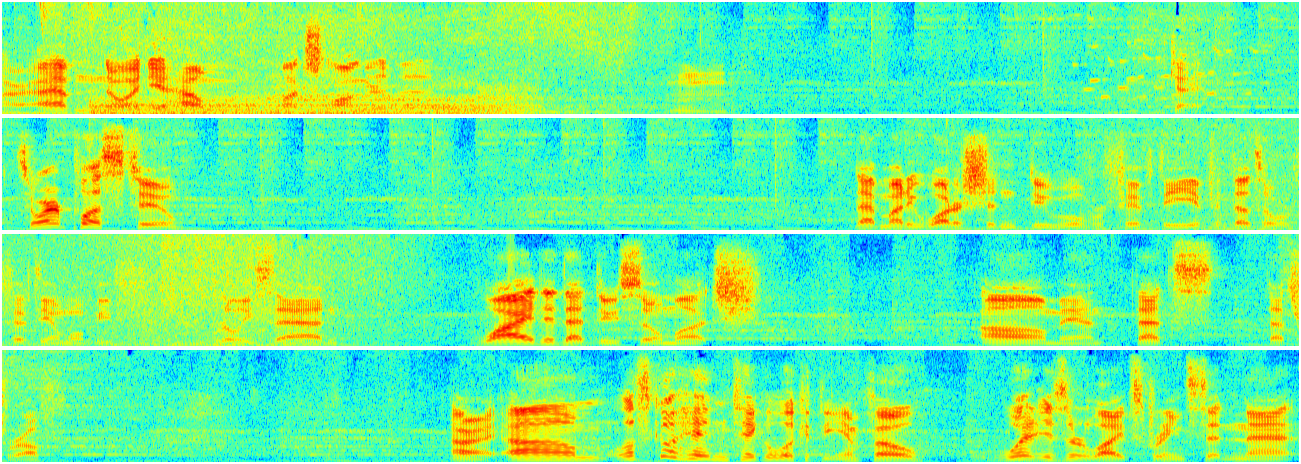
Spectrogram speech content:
Alright, I have no idea how much longer the... Hmm. Okay. So we're at plus two. That Muddy Water shouldn't do over 50. If it does over 50, I'm going to be really sad. Why did that do so much? Oh man, that's that's rough. Alright, um, let's go ahead and take a look at the info. What is their light screen sitting at?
